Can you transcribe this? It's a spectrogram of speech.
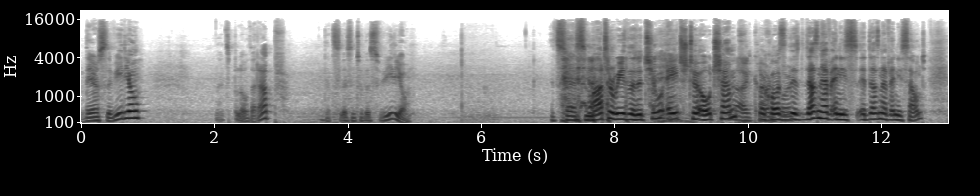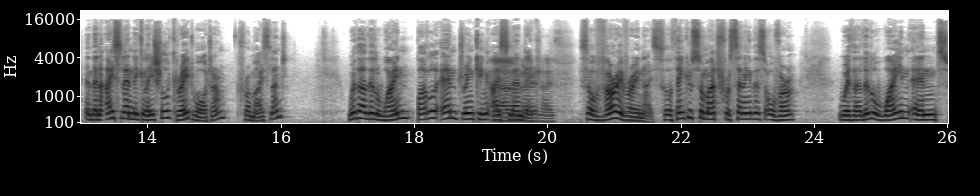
There's the video. Let's blow that up. Let's listen to this video. It says Martin Reader the two H2O champ On because this doesn't have any it doesn't have any sound. And then Icelandic glacial great water from Iceland with a little wine bottle and drinking Icelandic. Ah, very nice. So very very nice. So thank you so much for sending this over with a little wine and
